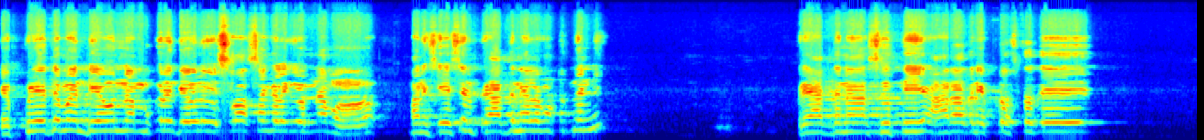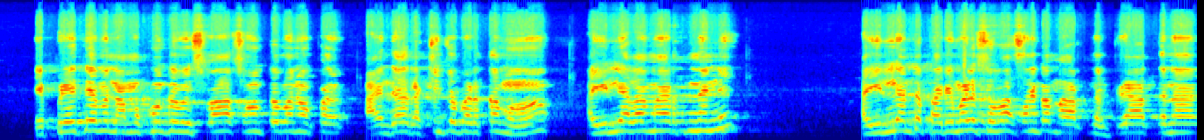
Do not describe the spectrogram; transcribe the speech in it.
ఎప్పుడైతే మనం దేవుని నమ్ముకుని దేవుని విశ్వాసం కలిగి ఉన్నామో మనం చేసిన ప్రార్థన ఎలా ఉంటుందండి? ప్రార్థన శృతి ఆరాధన ఎప్పుడు వస్తుంది? ఎప్పుడైతే మనం నమ్మకంతో విశ్వాసంతో మనం ఆయన దగ్గర రక్షించబడతామో ఆ ఇల్లు ఎలా మారుతుందండి? ఆ ఇల్లు అంతా పరిమళ సువాసనగా మారుతుంది. ప్రార్థన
